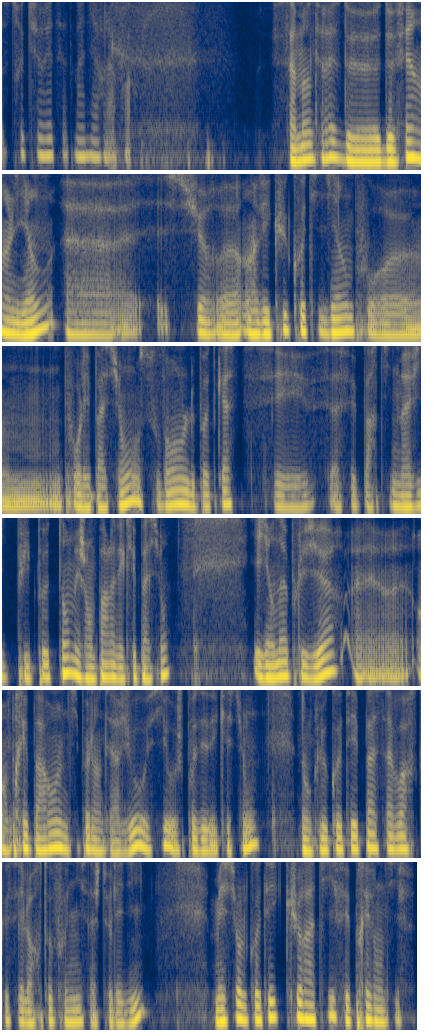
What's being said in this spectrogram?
structuré de cette manière-là. Ça m'intéresse de, faire un lien sur un vécu quotidien pour, pour les patients. Souvent, le podcast, ça fait partie de ma vie depuis peu de temps, mais j'en parle avec les patients. Et il y en a plusieurs, euh, en préparant un petit peu l'interview aussi, où je posais des questions. Donc le côté pas savoir ce que c'est l'orthophonie, ça je te l'ai dit, mais sur le côté curatif et préventif.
